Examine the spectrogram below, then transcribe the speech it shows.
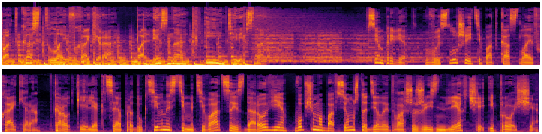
Подкаст лайфхакера. Полезно и интересно. Всем привет! Вы слушаете подкаст лайфхакера. Короткие лекции о продуктивности, мотивации, здоровье, в общем, обо всем, что делает вашу жизнь легче и проще.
